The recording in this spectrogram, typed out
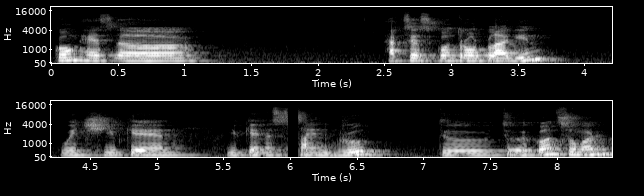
Kong has a access control plugin which you can you can assign group to, to a consumer.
